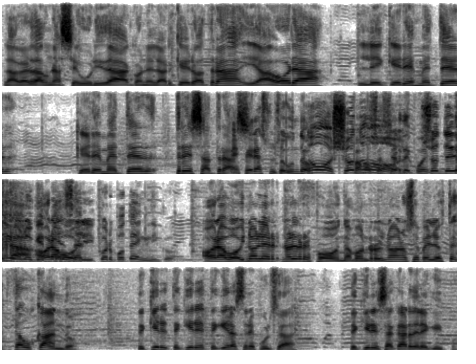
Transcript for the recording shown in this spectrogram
la verdad, una seguridad con el arquero atrás, y ahora le querés meter, querés meter tres atrás. ¿Me esperás un segundo? No, yo Vamos no. a hacer de cuenta. Yo te digo Ah, lo que ahora piensa voy. el cuerpo técnico. Ahora voy, no le, no le responda, Monroy, no, no se está- te está buscando. Te quiere, te quiere, te quiere hacer expulsar. Te quiere sacar del equipo.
